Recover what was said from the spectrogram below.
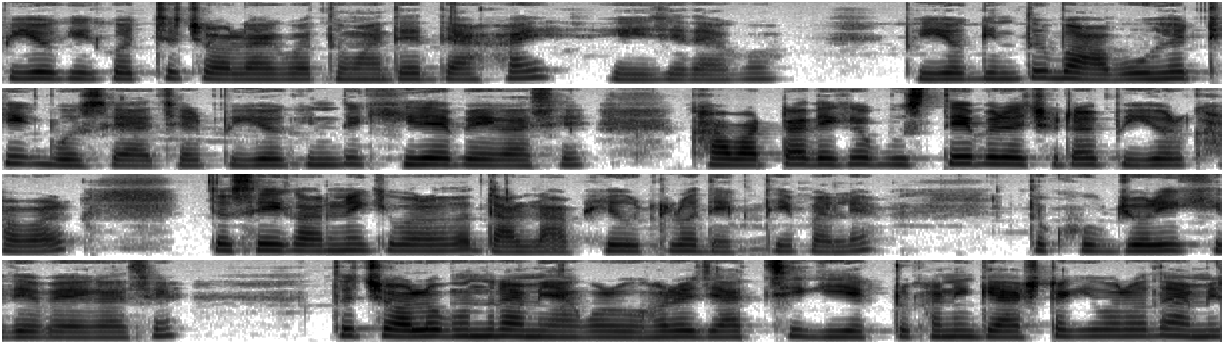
প্রিয় কী করছে, চলো একবার তোমাদের দেখাই। এই যে দেখো, প্রিয় কিন্তু বাবু হয়ে ঠিক বসে আছে, আর প্রিয় কিন্তু খিদে পেয়ে গেছে। খাবারটা দেখে বুঝতেই পেরেছে ওটা প্রিয়র খাবার। তো সেই কারণে কী বলতো ডাল লাফিয়ে উঠল দেখতেই পেলে। তো খুব জোরেই খিদে পেয়ে গেছে। তো চলো বন্ধুরা, আমি একবার ঘরে যাচ্ছি, গিয়ে একটুখানি গ্যাসটা কী বলতো, আমি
